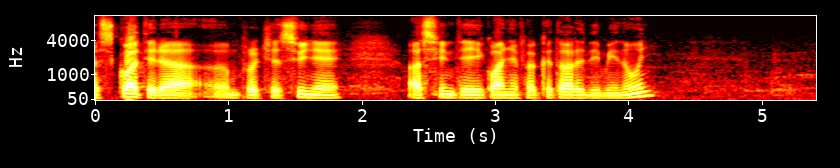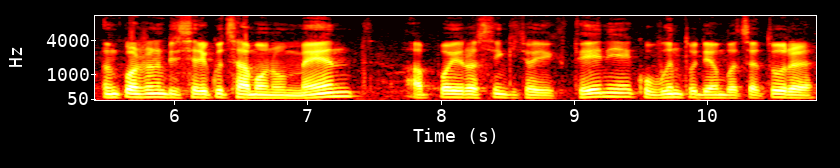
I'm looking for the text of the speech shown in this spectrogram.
scoaterea în procesiune a Sfintei Icoane Făcătoare de Minuni, în conjurul Bisericuța Monument, apoi rostim câte o ectenie, cuvântul de învățătură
